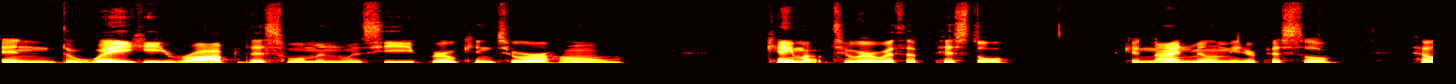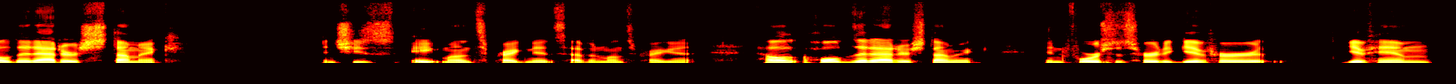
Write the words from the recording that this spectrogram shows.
and the way he robbed this woman was he broke into her home came up to her with a pistol like a 9 millimeter pistol held it at her stomach and she's 8 months pregnant 7 months pregnant held, holds it at her stomach and forces her to give her give him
